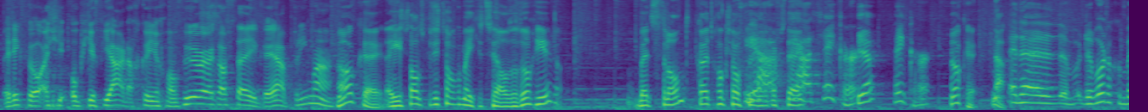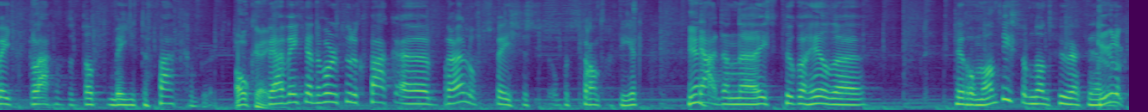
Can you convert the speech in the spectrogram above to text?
weet ik veel, als je, op je verjaardag kun je gewoon vuurwerk afsteken. Ja, prima. Oké. Okay. En je stand is toch een beetje hetzelfde, toch hier? Bij het strand? Kan je toch ook zo vuurwerk ja, afsteken? Ja, zeker. Ja? Zeker. Oké. Okay. Nou. En uh, er wordt ook een beetje geklaagd dat het, dat een beetje te vaak gebeurt. Oké. Okay. Ja, weet je, er worden natuurlijk vaak uh, bruiloftsfeestjes op het strand gevierd. Ja, ja dan uh, is het natuurlijk wel heel, uh, heel romantisch om dan het vuurwerk te hebben. Tuurlijk.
